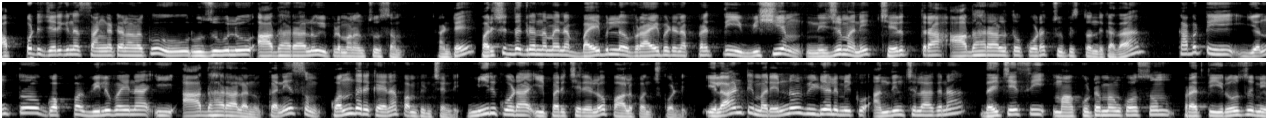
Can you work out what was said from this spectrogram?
అప్పటి జరిగిన సంఘటనలకు రుజువులు ఆధారాలు ఇప్పుడు మనం చూసాం. అంటే పరిశుద్ధ గ్రంథమైన బైబిల్లో వ్రాయబడిన ప్రతి విషయం నిజమని చరిత్ర ఆధారాలతో కూడా చూపిస్తుంది కదా. కాబట్టి ఎంతో గొప్ప విలువైన ఈ ఆధారాలను కనీసం కొందరికైనా పంపించండి. మీరు కూడా ఈ పరిచర్యలో పాలు పంచుకోండి. ఇలాంటి మరెన్నో వీడియోలు మీకు అందించులాగన? దయచేసి మా కుటుంబం కోసం ప్రతిరోజు మీ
